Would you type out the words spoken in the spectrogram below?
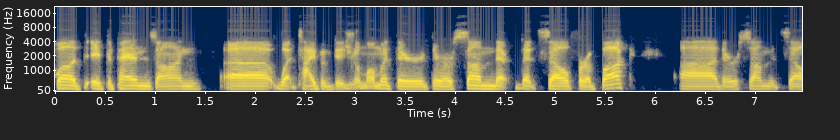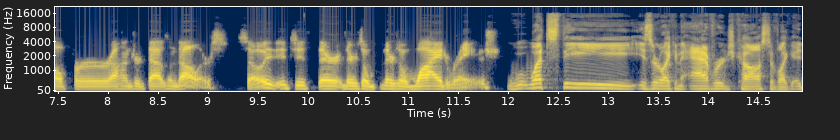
Well, it, it depends on uh, what type of digital moment. There, there are some that that sell for a buck. Uh, there are some that sell for a hundred thousand dollars. So it, it's just there. There's a there's a wide range. What's the? Is there like an average cost of like a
